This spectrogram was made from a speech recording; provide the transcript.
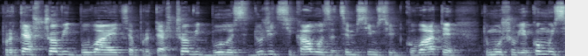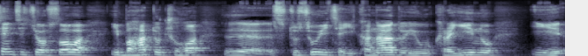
про те, що відбувається, про те, що відбулося. Дуже цікаво за цим всім слідкувати, тому що в якомусь сенсі цього слова і багато чого е, стосується і Канаду, і Україну, і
